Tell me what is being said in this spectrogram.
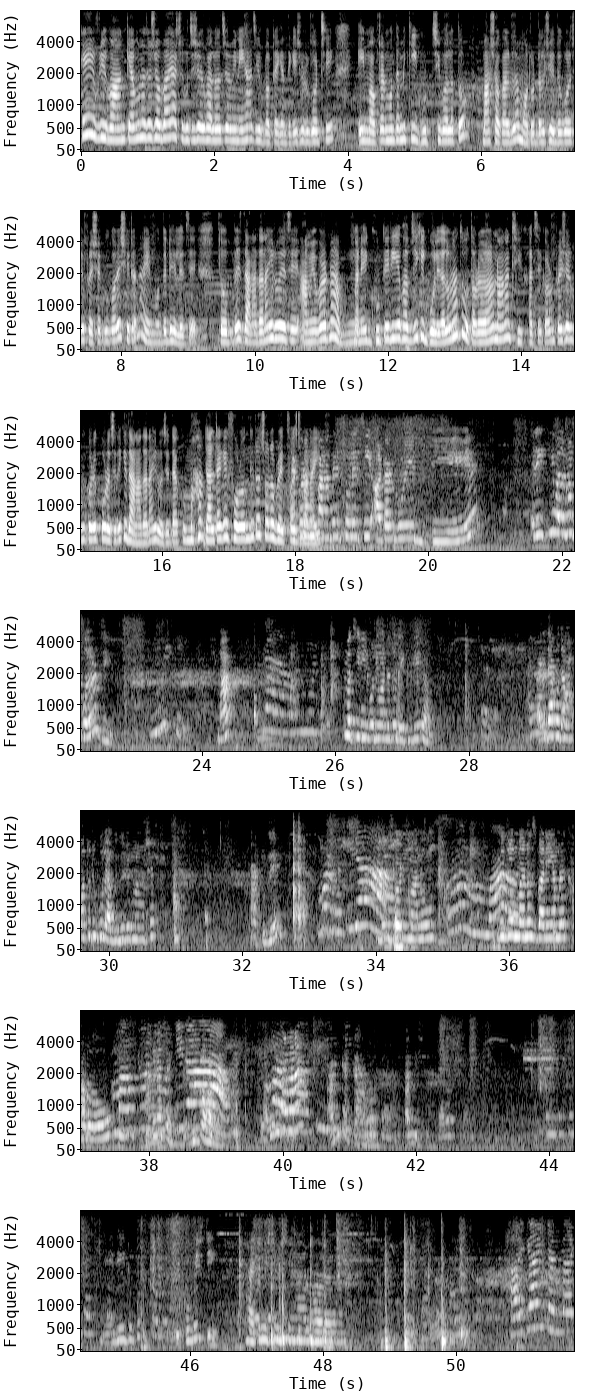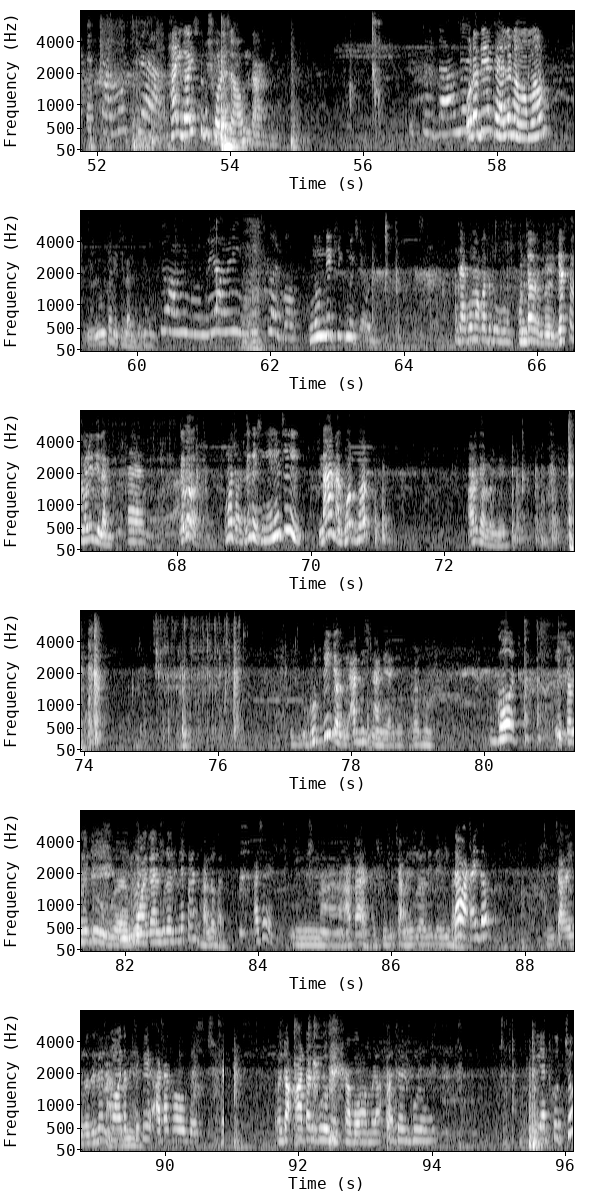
হে everyone কেমন আছো সবাই? আশা করছি সবাই ভালো আছো। আমি নেহা আজকে ব্লগটা এখান থেকে শুরু করছি। এই মগটার মধ্যে আমি কি ঘুরছি বলো তো মা সকালবেলা মটর ডাল সিদ্ধ করেছে প্রেশার কুকারে সেটা না এর মধ্যে ঢেলেছে। তো বেশ দানা দানাই রয়েছে। আমি আবার না মানে ঘুটে দিয়ে ভাবছি কি গলে গেল না তো? তারপরে ভাবলাম না না ঠিক আছে। কারণ প্রেশার কুকারে করেছে দেখি দানা দানাই রয়েছে। দেখো মা ডালটাকে ফোড়ন দিল চলো ব্রেকফাস্ট বানাই। বানাতে চলেছি আটার গুঁড়ি দিয়ে। এটা কি বলে মা বলো মা? চিনির পরিমাণটা তো দেখে দিয়ে যাও আরে দেখো দেখো কতটুকু লাগবে দুজন মানুষের? আটু দে। দুজন মানুষ। দুজন মানুষ বানিয়ে আমরা খাব। ঠিক আছে? দুটো হবে। আমি একটা খাব। আর দিস না। দিয়ে দিই এইটুকু। একটু মিষ্টি? হ্যাঁ একটু মিষ্টি মিষ্টি আমার ভালো লাগে না। হাই গাইস তুমি সরে যাও। ওটা দিয়ে খেলে না মামা? নুনটা বেশি লাগবে না। নুন দিয়ে ঠিক মিক্স করি দেখো মা কতটুকু। কোনটা গ্যাসটা ধরিয়ে দিলাম। হ্যাঁ। দেবো? তোমার জলটা কি বেশি নিয়ে নিয়েছি? না না ঘট ঘট। আরও জল লাগবে। ঘুটবি জল আর দিস না আগে আগে। এবার ঘুট। গোট এর সঙ্গে একটু ময়দার গুঁড়ো দিলে পরে ভালো হয়। আছে? না আটা আছে। শুধু চালের গুঁড়ো দিলে এই দাও আটাই দাও। না? মানে- থেকে আটা খাওয়া বেস্ট ওইটা আটার গুঁড়ো মেশাবো আমরা আটার গুঁড়ো। কি অ্যাড করছ?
